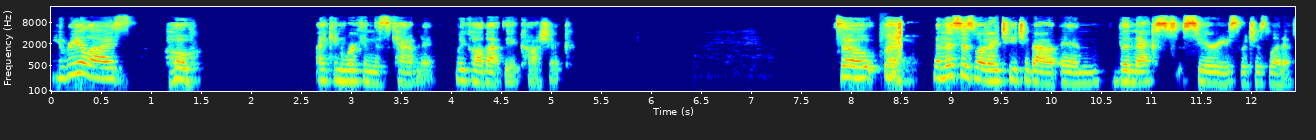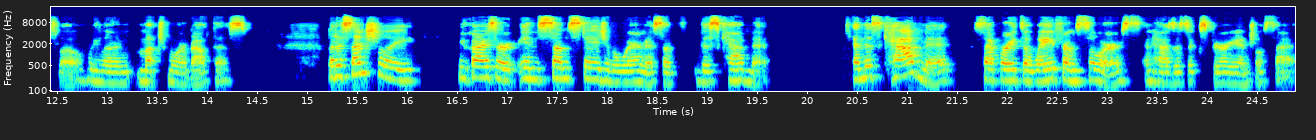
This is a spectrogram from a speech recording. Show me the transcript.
You realize, oh, I can work in this cabinet. We call that the Akashic. So, and this is what I teach about in the next series, which is Let It Flow. We learn much more about this. But essentially, you guys are in some stage of awareness of this cabinet. And this cabinet separates away from source and has its experiential set.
